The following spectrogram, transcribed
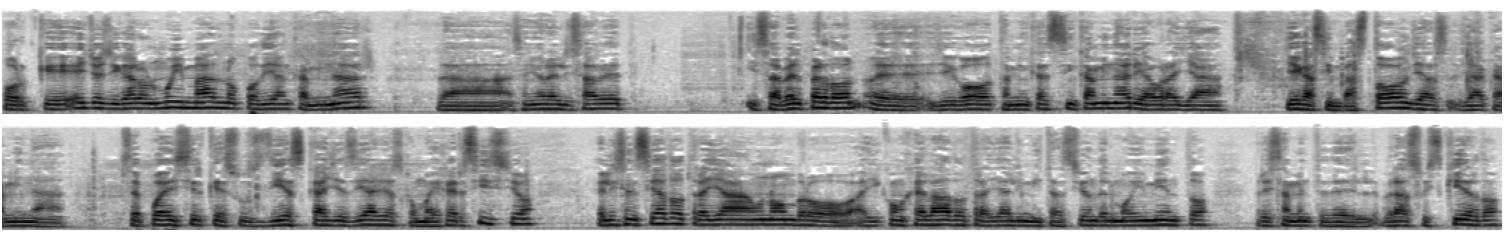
porque ellos llegaron muy mal, no podían caminar. La señora Elizabeth, Isabel, perdón, eh, llegó también casi sin caminar y ahora ya llega sin bastón, ya, ya camina, se puede decir que sus 10 calles diarias como ejercicio. El licenciado traía un hombro ahí congelado, traía limitación del movimiento, precisamente del brazo izquierdo.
